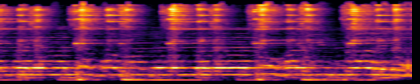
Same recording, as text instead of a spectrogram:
Thank you.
